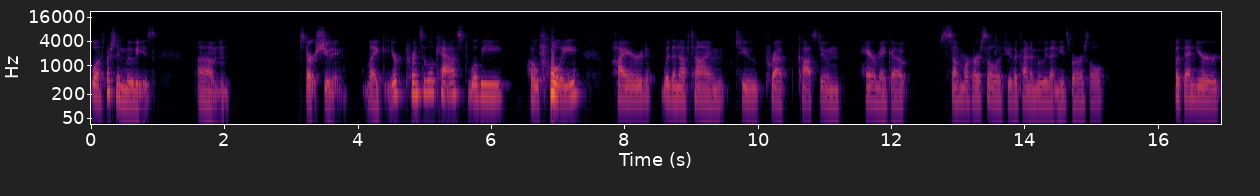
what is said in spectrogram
well especially movies um start shooting. Like your principal cast will be hopefully hired with enough time to prep costume hair makeup some rehearsal if you're the kind of movie that needs rehearsal. But then your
